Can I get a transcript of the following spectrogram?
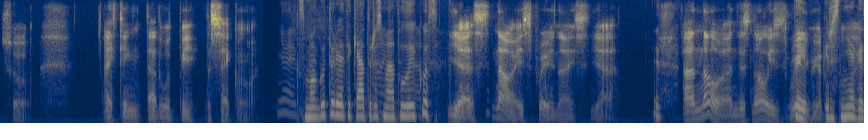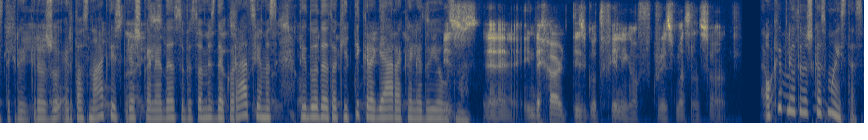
so I think that would be the second one. Smagu turėti keturis metų laikus. Yes, no, it's pretty nice. Yeah, Is Taip, ir sniegas tikrai gražu, ir tos naktys prieš kalėdas su visomis dekoracijomis, tai duoda tokį tikrą gerą kalėdų jausmą. O kaip lietuviškas maistas?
